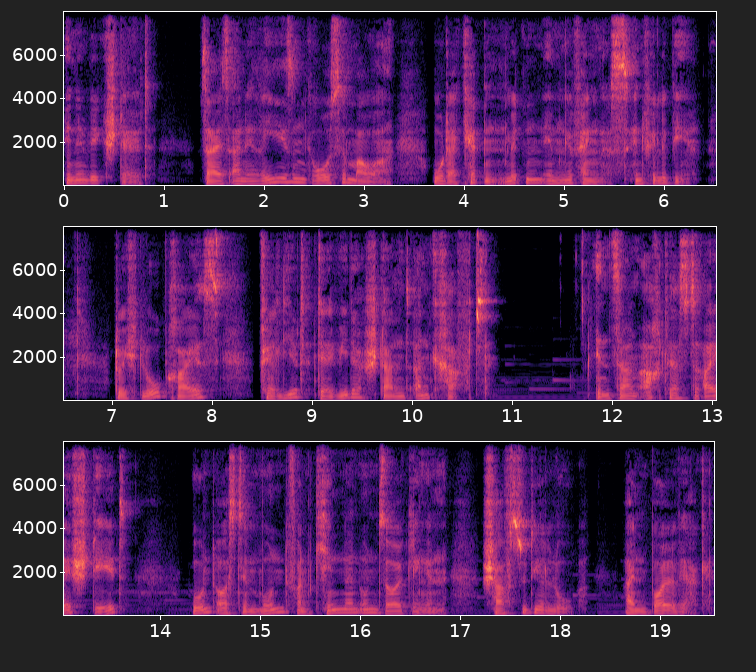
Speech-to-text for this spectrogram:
in den Weg stellt, sei es eine riesengroße Mauer oder Ketten mitten im Gefängnis in Philippi. Durch Lobpreis verliert der Widerstand an Kraft. In Psalm 8, Vers 3 steht, und aus dem Mund von Kindern und Säuglingen schaffst du dir Lob, ein Bollwerk,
